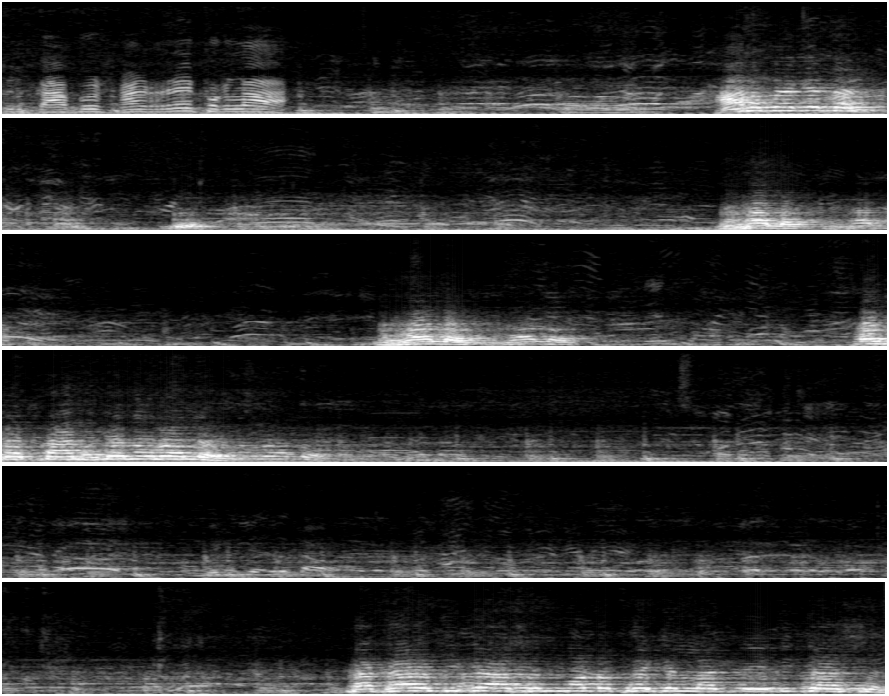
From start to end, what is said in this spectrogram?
তোর কাপড় ছাড় রে, পাগলা। আরও প্যাকেট দেন। হ্যালো হ্যালো হ্যালো ওটা পাঁচ কেন বলো কাকা এদিকে আসেন মোটর সাইকেল লাগবে, এদিকে আসেন।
